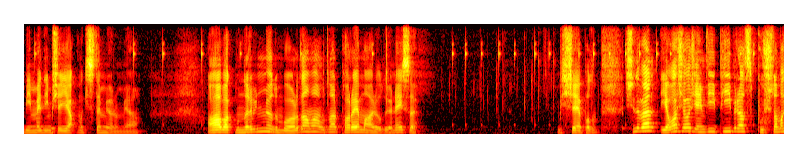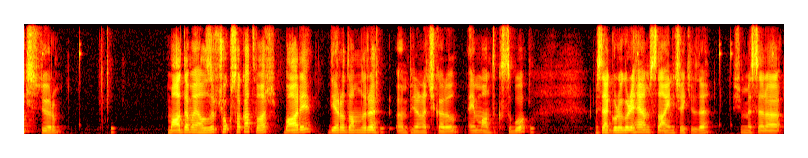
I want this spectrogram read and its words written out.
Bilmediğim şeyi yapmak istemiyorum ya. Aa bak bunları bilmiyordum bu arada ama bunlar paraya mal oluyor. Neyse. Bir şey yapalım. Şimdi ben yavaş yavaş MVP'yi biraz pushlamak istiyorum. Madem hazır çok sakat var. Bari diğer adamları ön plana çıkaralım. En mantıklısı bu. Mesela Gregory Helms da aynı şekilde. Şimdi mesela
